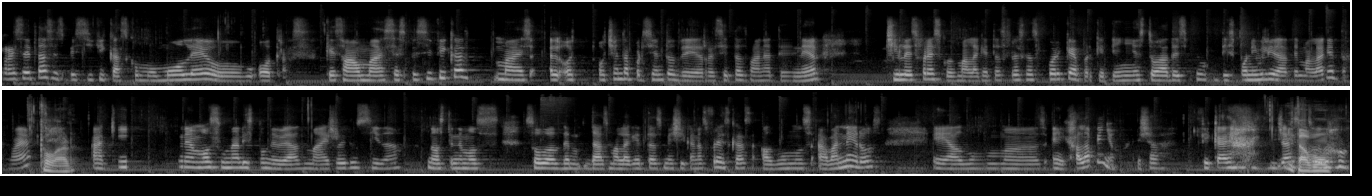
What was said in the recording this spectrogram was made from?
recetas específicas como mole o otras, que son más específicas, más el 80% de recetas van a tener chiles frescos, malaguetas frescas. ¿Por qué? Porque tienes toda disponibilidad de malaguetas, ¿no es? Claro. Aquí tenemos una disponibilidad más reducida. Nos tenemos solo de, las malaguetas mexicanas frescas, algunos habaneros, eh, algunos eh, jalapeño. Já fica, já e tá bom.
